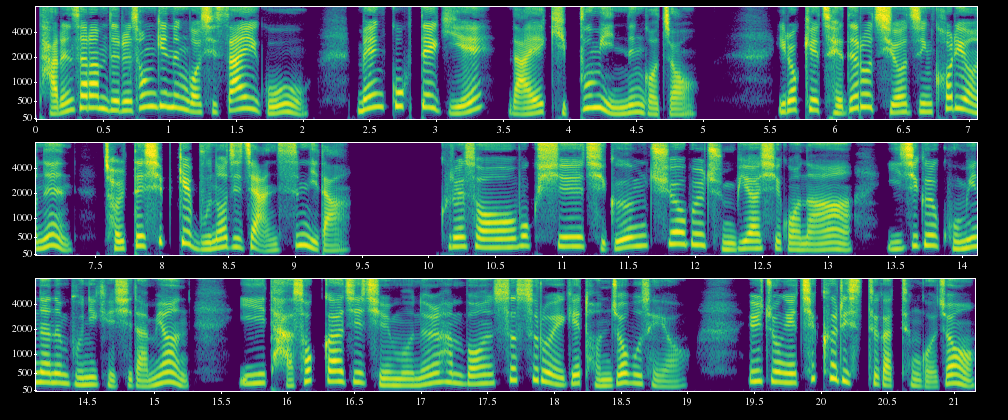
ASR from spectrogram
다른 사람들을 섬기는 것이 쌓이고 맨 꼭대기에 나의 기쁨이 있는 거죠. 이렇게 제대로 지어진 커리어는 절대 쉽게 무너지지 않습니다. 그래서 혹시 지금 취업을 준비하시거나 이직을 고민하는 분이 계시다면 이 다섯 가지 질문을 한번 스스로에게 던져보세요. 일종의 체크리스트 같은 거죠.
